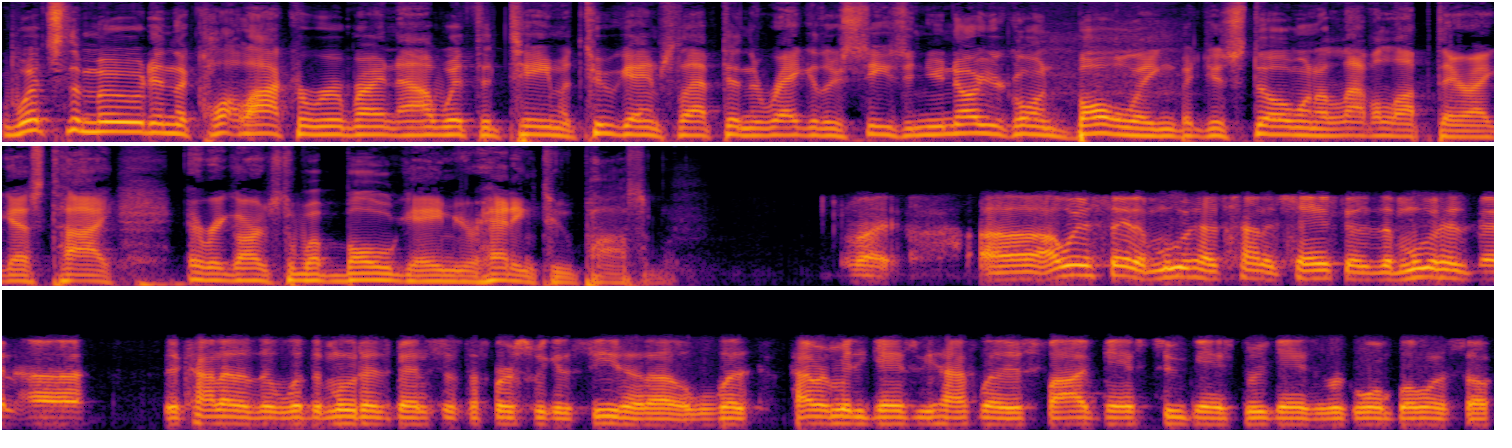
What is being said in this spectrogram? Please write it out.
What's the mood in the locker room right now with the team with two games left in the regular season? You know you're going bowling, but you still want to level up there, I guess, Tai, in regards to what bowl game you're heading to, possibly. Right. Uh, I wouldn't say the mood has kind of changed because the mood has been uh, the kind of the, what the mood has been since the first week of the season. Uh, with however many games we have, whether it's five games, two games, three games, we're going bowling. So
